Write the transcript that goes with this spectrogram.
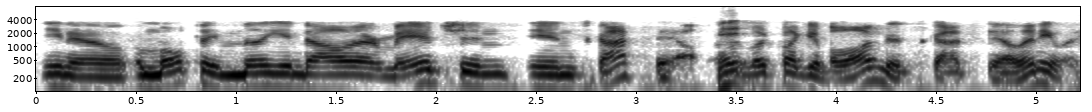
you know a multi-million dollar mansion in Scottsdale. It, looked like it belonged in Scottsdale anyway.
